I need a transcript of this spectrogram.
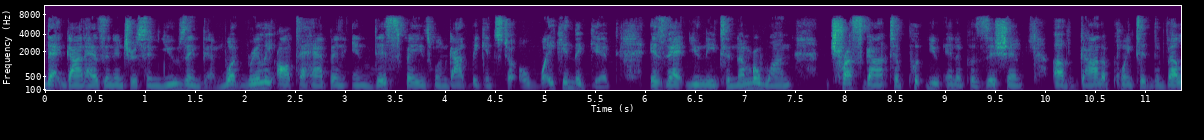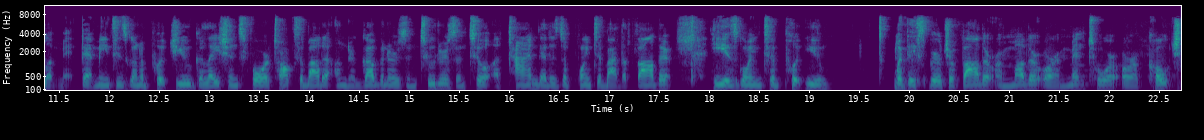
that God has an interest in using them. What really ought to happen in this phase when God begins to awaken the gift is that you need to, number one, trust God to put you in a position of God appointed development. That means He's going to put you, Galatians 4 talks about it, under governors and tutors until a time that is appointed by the Father. He is going to put you with a spiritual father or mother or a mentor or a coach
